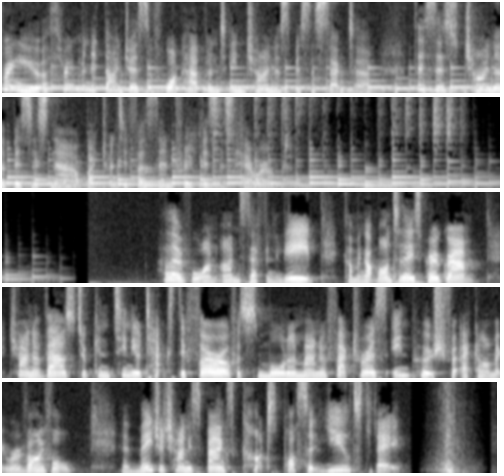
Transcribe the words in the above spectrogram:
bring you a three minute digest of what happened in China's business sector. This is China Business Now by 21st Century Business Herald. Hello everyone, I'm Stephanie Lee. Coming up on today's program, China vows to continue tax deferral for smaller manufacturers in push for economic revival. And major Chinese banks cut deposit yields today.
